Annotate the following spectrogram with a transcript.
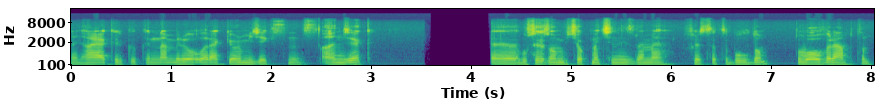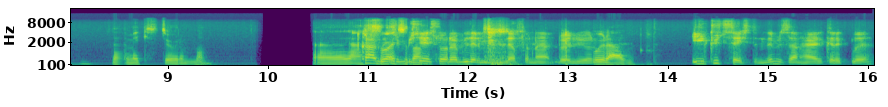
hani hayal kırıklıklarından biri olarak görmeyeceksiniz. Ancak e, bu sezon birçok maçını izleme fırsatı buldum. Wolverhampton demek istiyorum ben. Ee, yani şu Kardeşim açıdan... bir şey sorabilir miyim lafına bölüyorum. Buyur abi. İlk 3 seçtin değil mi sen hayal kırıklığı?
